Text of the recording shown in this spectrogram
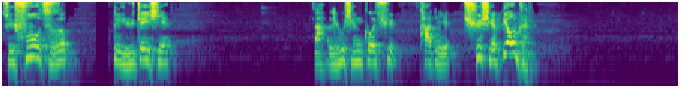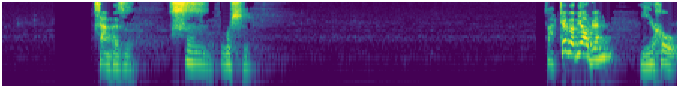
所以夫子对于这些啊流行歌曲，他的取舍标准三个字：思无邪。啊，这个标准以后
